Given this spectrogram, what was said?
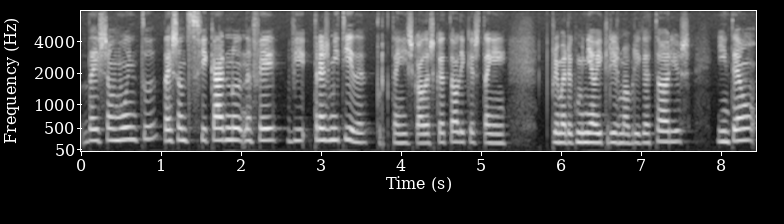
deixam muito, deixam de se ficar no, na fé vi, transmitida, porque têm escolas católicas, têm primeira comunhão e crisma obrigatórios, e então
